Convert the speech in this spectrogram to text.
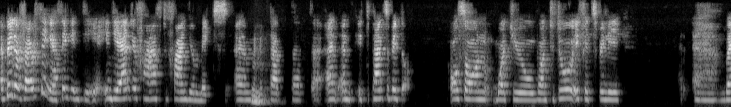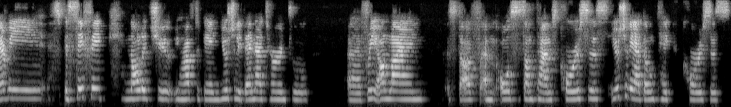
A bit of everything. I think in the in the end you have to find your mix. Um, mm-hmm. That that uh, and and it depends a bit also on what you want to do. If it's really uh, very specific knowledge you you have to gain, usually then I turn to uh, free online stuff and also sometimes courses. Usually I don't take courses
